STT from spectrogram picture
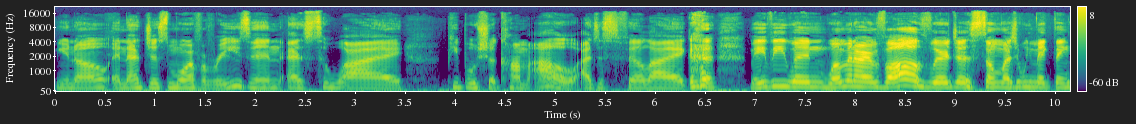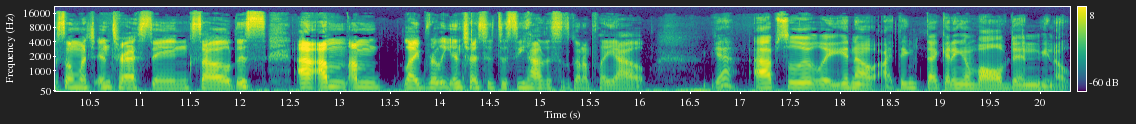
you know, and that's just more of a reason as to why people should come out. I just feel like maybe when women are involved, we're just so much we make things so much interesting. So this I, I'm I'm like really interested to see how this is gonna play out. Yeah, absolutely. You know, I think that getting involved in, you know,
